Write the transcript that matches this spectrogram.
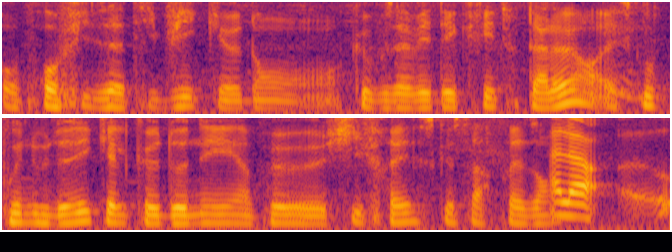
aux profils atypiques dont, que vous avez décrits tout à l'heure, est-ce que vous pouvez nous donner quelques données un peu chiffrées, ce que ça représente? Alors, euh,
